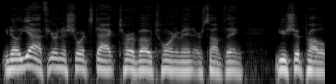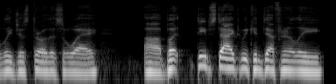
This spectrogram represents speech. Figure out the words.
You know, yeah, if you're in a short stack turbo tournament or something, you should probably just throw this away. Uh, but deep stacked, we can definitely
